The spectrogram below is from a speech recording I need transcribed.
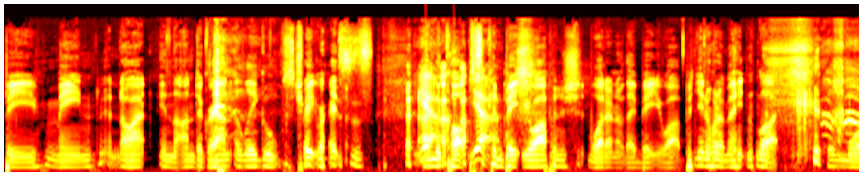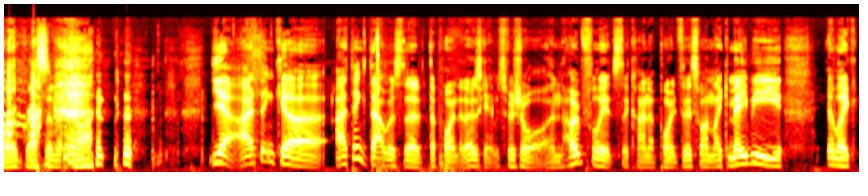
be mean at night in the underground illegal street races, Yeah, and the cops yeah. can beat you up and sh- well, I don't know if they beat you up, but you know what I mean. Like they're more aggressive at night. Yeah, I think uh, I think that was the the point of those games for sure, and hopefully it's the kind of point for this one. Like maybe like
